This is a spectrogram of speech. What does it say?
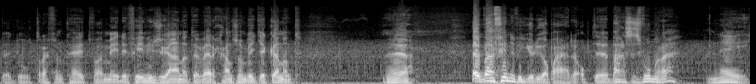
De doeltreffendheid waarmee de Venusianen te werk gaan zo'n beetje kennend. Ja. Eh, waar vinden we jullie op aarde? Op de basis Woemera? Nee.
